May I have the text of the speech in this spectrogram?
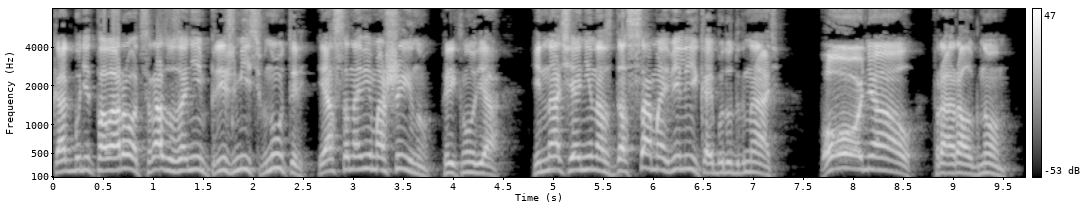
как будет поворот, сразу за ним прижмись внутрь и останови машину!» — крикнул я. Иначе они нас до самой великой будут гнать!» «Понял!» – проорал гном.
